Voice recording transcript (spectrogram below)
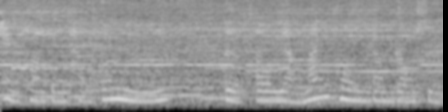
แห่งความเป็นไทยต้นนี้ เติบโตอย่างมั่นคงดำรงสืบ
